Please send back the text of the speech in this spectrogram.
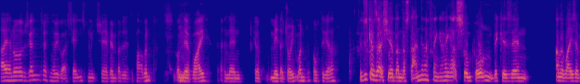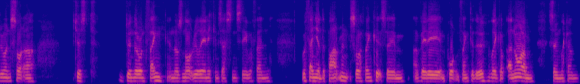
I know it was interesting how he got a sentence from each uh, member of the department on mm. their why, and then kind of made a joint one altogether. It just gives that shared understanding. I think. I think that's so important because then, otherwise, everyone's sort of just doing their own thing, and there's not really any consistency within within your department. So I think it's um, a very important thing to do. Like I know I'm sound like I'm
